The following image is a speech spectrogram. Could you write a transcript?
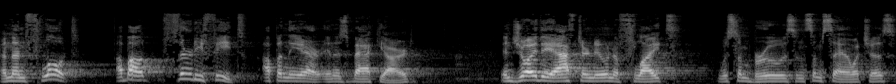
and then float about 30 feet up in the air in his backyard, enjoy the afternoon of flight with some brews and some sandwiches,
